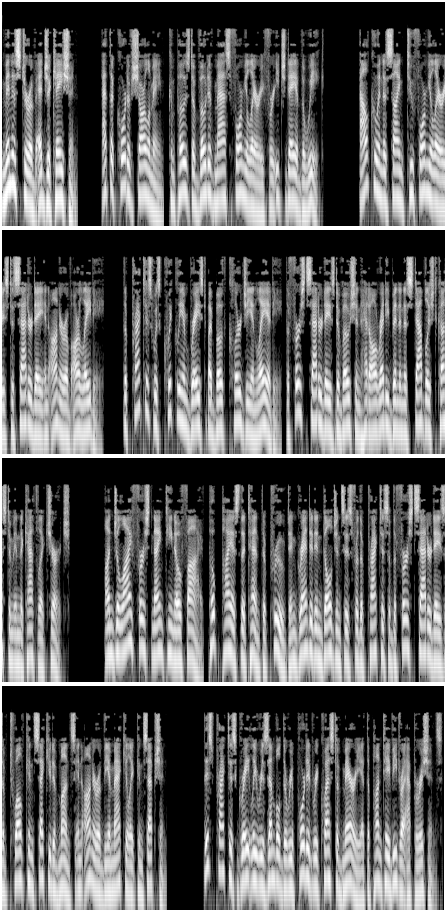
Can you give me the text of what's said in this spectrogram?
minister of education, at the court of Charlemagne, composed a votive mass formulary for each day of the week. Alcuin assigned two formularies to Saturday in honor of Our Lady. The practice was quickly embraced by both clergy and laity. The first Saturday's devotion had already been an established custom in the Catholic Church. On July 1, 1905, Pope Pius X approved and granted indulgences for the practice of the first Saturdays of twelve consecutive months in honor of the Immaculate Conception. This practice greatly resembled the reported request of Mary at the Pontevedra apparitions.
